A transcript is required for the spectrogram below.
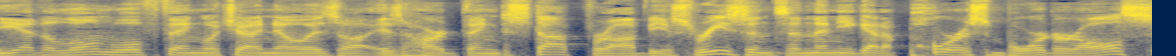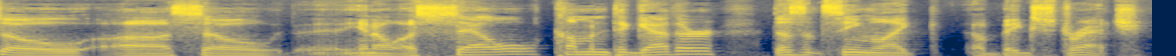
Yeah, the lone wolf thing, which I know is uh, is a hard thing to stop for obvious reasons, and then you got a porous border also. Uh, so you know, a cell coming together doesn't seem like a big stretch.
